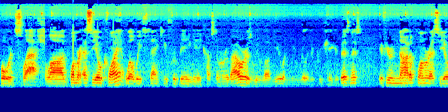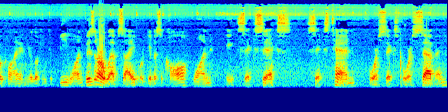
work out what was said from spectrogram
forward slash blog. Plumber SEO client, well, we thank you for being a customer of ours. We love you and we really appreciate your business. If you're not a Plumber SEO client and you're looking to be one, visit our website or give us a call 1 866 610 4647.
